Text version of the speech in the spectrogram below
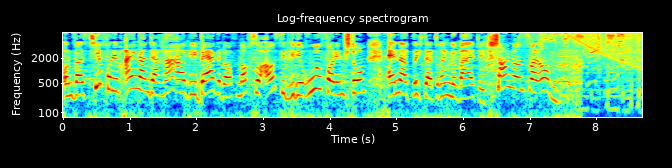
Und was hier vor dem Eingang der HAW Bergedorf noch so aussieht wie die Ruhe vor dem Sturm, ändert sich da drin gewaltig. Schauen wir uns mal um.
